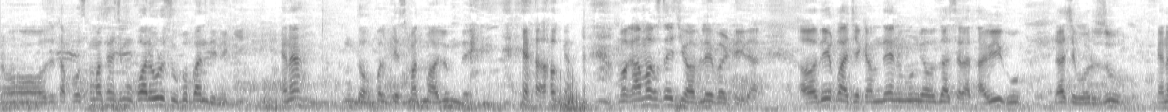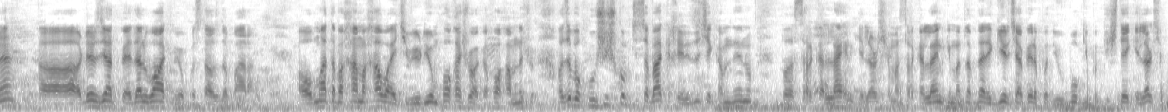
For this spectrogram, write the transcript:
نو زه تاسو کوم سره چې مونږ خواله ورسو په باندې نه کی کنه موږ ته خپل قسمت معلوم دی. او مخامخ ځای چې خپل برټی دا او دې خوا چې کم دین مونږ اوس دا سره تاویګو دا چې ورزو کنه ډیر زیات پیدل واک مې وکړ تاسو د پاره او ما ته به خامخا وایي چې ویډیو مخه شو که خو هم نه شو او زه به کوشش کوم چې سبا کې خریزه چې کم دینو په سرکل لاین کې لړ شم سرکل لاین کې مطلب دا گیر چاپیر په دیوبو کې په کشته کې لړ شم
